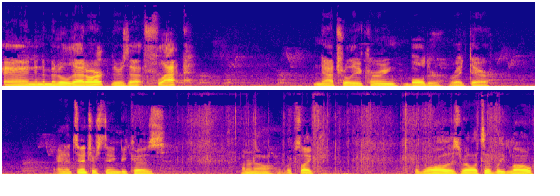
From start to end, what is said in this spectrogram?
And in the middle of that arc there's that flat naturally occurring boulder right there. And it's interesting because, I don't know, it looks like the wall is relatively low.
